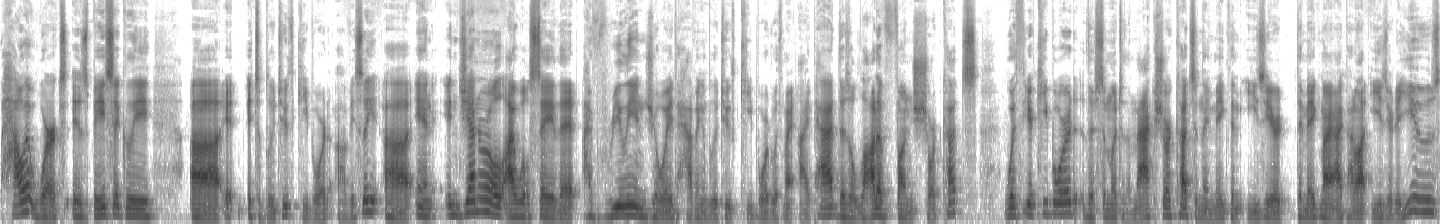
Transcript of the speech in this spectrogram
how it works is basically uh, it, it's a Bluetooth keyboard, obviously. Uh, and in general, I will say that I've really enjoyed having a Bluetooth keyboard with my iPad. There's a lot of fun shortcuts with your keyboard. They're similar to the Mac shortcuts, and they make them easier. They make my iPad a lot easier to use,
